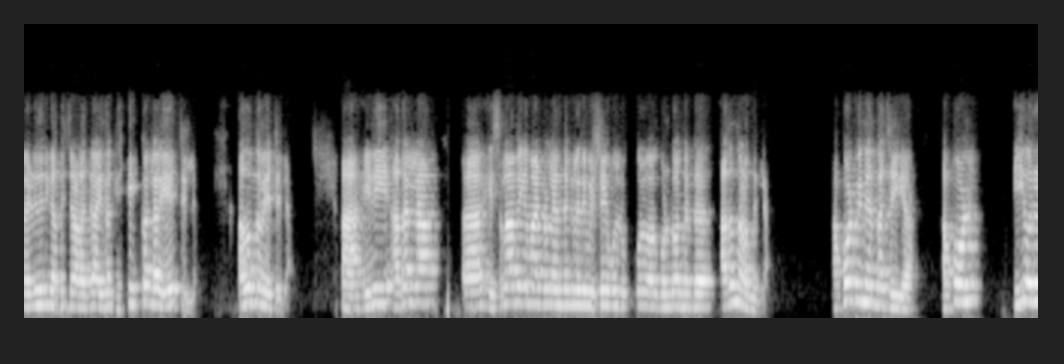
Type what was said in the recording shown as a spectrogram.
മെഴുതിരി കത്തിച്ച് നടക്കുക ഇതൊക്കെ ഇക്കൊല്ലം ഏറ്റില്ല. അതൊന്നും ഏറ്റില്ല. ആ ഇനി അതല്ല ഇസ്ലാമികമായിട്ടുള്ള എന്തെങ്കിലും ഒരു വിഷയം കൊണ്ടുവന്നിട്ട് അതും നടന്നില്ല. അപ്പോൾ പിന്നെ എന്താ ചെയ്യുക? അപ്പോൾ ഈ ഒരു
